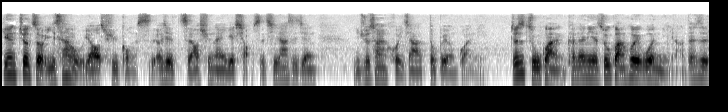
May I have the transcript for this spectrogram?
因为就只有一三五要去公司，而且只要去那一个小时，其他时间你就算回家都不用管你。就是主管可能你的主管会问你啊，但是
